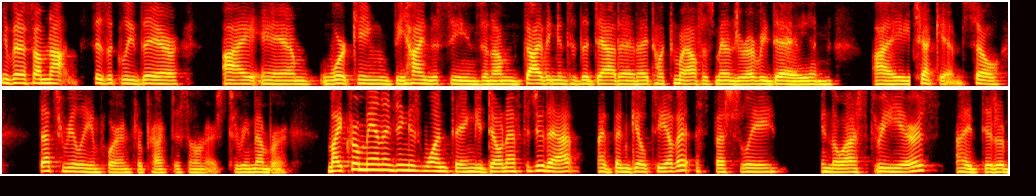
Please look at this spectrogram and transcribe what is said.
Even if I'm not physically there, I am working behind the scenes and I'm diving into the data and I talk to my office manager every day and I check in. So that's really important for practice owners to remember. Micromanaging is one thing. You don't have to do that. I've been guilty of it, especially in the last three years. I did a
